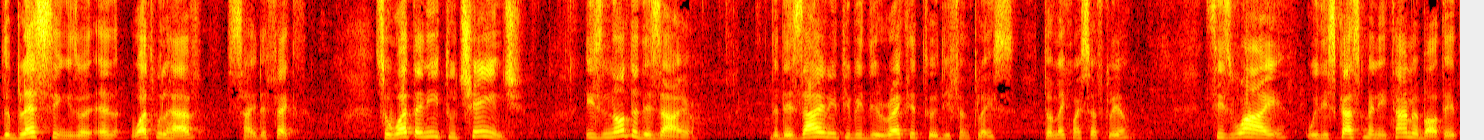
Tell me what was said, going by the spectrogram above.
The blessing is, and what will have side effect. So what I need to change is not the desire, The desire needs to be directed to a different place. Do I make myself clear? This is why we discussed many times about it.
